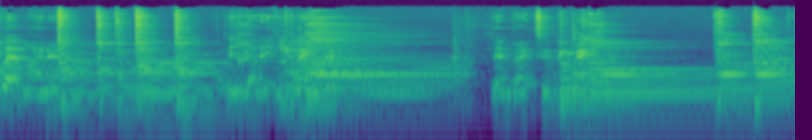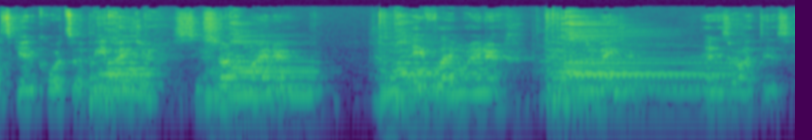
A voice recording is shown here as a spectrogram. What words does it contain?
Flat minor, then you got an E major, then back to B major. Once again, chords are B major, C sharp minor, A flat minor, E major, and it's all like this.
